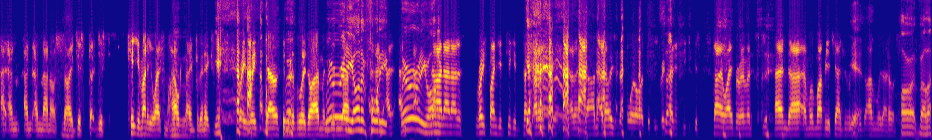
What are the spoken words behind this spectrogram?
and and and Manos. So yeah. just just keep your money away from High Octane for the next yeah. three weeks, Gareth, into the Blue Diamond. We're and, already uh, on at 40. And, and, we're already on. No, no, no refund your ticket. I don't, I, don't, I know he's in the four dollars, but you refund your ticket. Just stay away from him, and and, uh, and we might be a chance of yeah. diamond with that horse. All right, brother.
